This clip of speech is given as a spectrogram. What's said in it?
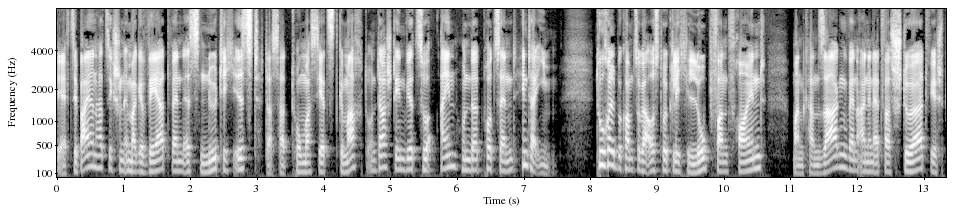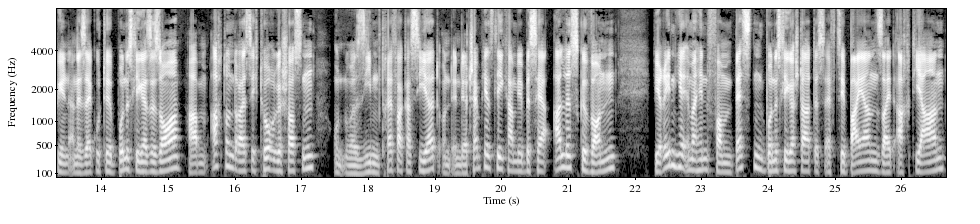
Der FC Bayern hat sich schon immer gewehrt, wenn es nötig ist. Das hat Thomas jetzt gemacht und da stehen wir zu 100 Prozent hinter ihm. Tuchel bekommt sogar ausdrücklich Lob von Freund. Man kann sagen, wenn einen etwas stört, wir spielen eine sehr gute Bundesliga-Saison, haben 38 Tore geschossen und nur sieben Treffer kassiert und in der Champions League haben wir bisher alles gewonnen. Wir reden hier immerhin vom besten Bundesligastart des FC Bayern seit acht Jahren.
